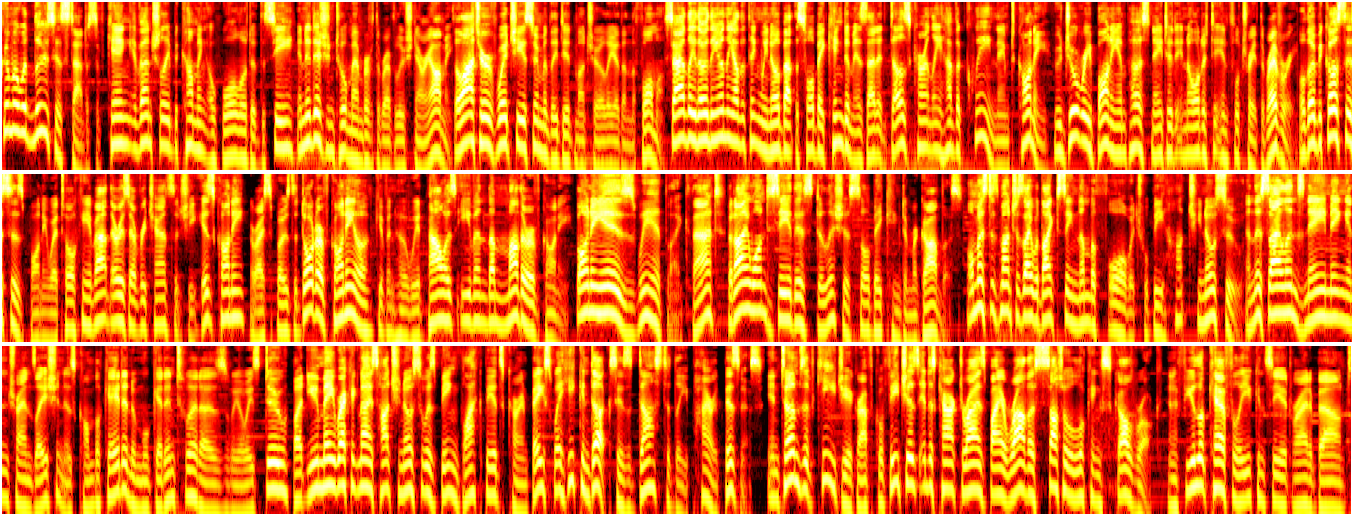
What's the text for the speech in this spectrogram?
Kuma would lose his status of king, eventually becoming a warlord of the sea, in addition to a member of the Revolutionary Army, the latter of which he assumedly did much earlier than the former. Sadly though, the only other thing we know about the Sorbet Kingdom is that it does currently have a queen named Connie, who Jewelry Bonnie impersonated in order to infiltrate the Reverie. Although because this is Bonnie we're talking about, there is every chance that she is Connie, or I suppose the daughter of Connie, or given her weird powers, even the mother of Connie. Bonnie is weird like that, but I want to see this delicious Sorbet Kingdom regardless. Almost as much as I would like to see number four, which will be Hachinosu. And this island's naming and translation is complicated and we'll get into it as we always do, but you may recognize Hachinosu as being Blackbeard's current base where he conducts his dastardly pirate business. In terms of key geographical features, it is characterized by a rather subtle looking skull rock. And if you look carefully, you can see it right about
